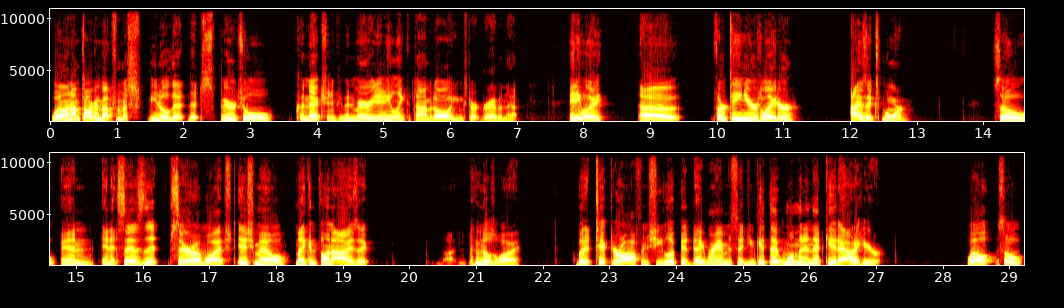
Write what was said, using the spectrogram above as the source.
well, and I'm talking about from a you know that that spiritual connection. If you've been married any length of time at all, you can start grabbing that. Anyway, uh, 13 years later, Isaac's born. So and and it says that Sarah watched Ishmael making fun of Isaac. Uh, Who knows why? But it ticked her off, and she looked at Abraham and said, "You get that woman and that kid out of here." Well, so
